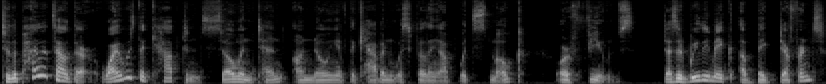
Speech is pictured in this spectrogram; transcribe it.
To the pilots out there, why was the captain so intent on knowing if the cabin was filling up with smoke or fumes? Does it really make a big difference?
